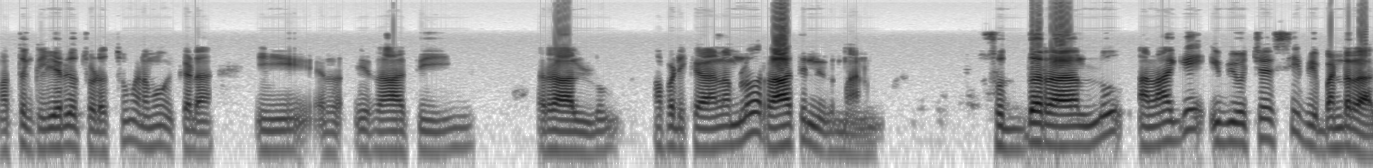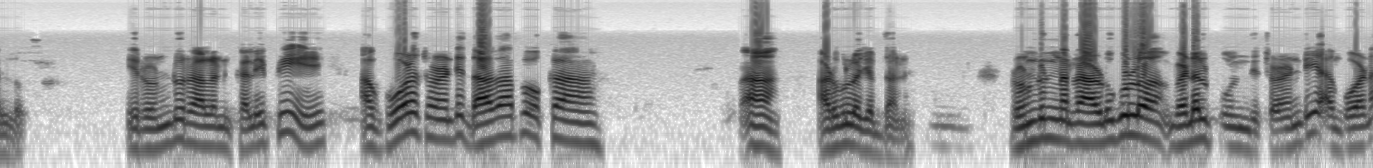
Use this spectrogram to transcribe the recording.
మొత్తం క్లియర్గా చూడొచ్చు మనము ఇక్కడ ఈ రాతి రాళ్ళు అప్పటి కాలంలో రాతి నిర్మాణం. శుద్ధ రాళ్ళు అలాగే ఇవి వచ్చేసి ఇవి బండరాళ్ళు ఈ రెండు రాళ్ళను కలిపి ఆ గోడ చూడండి దాదాపు ఒక ఆ, అడుగులో చెప్తాను. రెండున్నర అడుగుల వెడల్పు ఉంది చూడండి ఆ గోడ.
